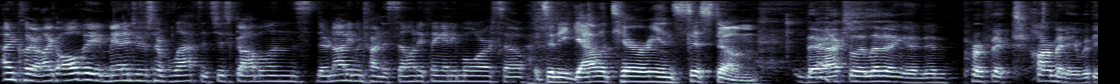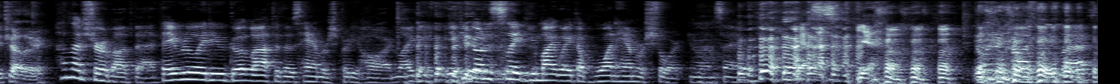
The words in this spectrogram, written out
unclear. Like all the managers have left. It's just goblins. They're not even trying to sell anything anymore. So it's an egalitarian system. They're actually living in, in perfect harmony with each other. I'm not sure about that. They really do go after those hammers pretty hard. Like if you go to sleep, you might wake up one hammer short. You know what I'm saying? Yes, yeah. Going to Crossbreed Labs.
